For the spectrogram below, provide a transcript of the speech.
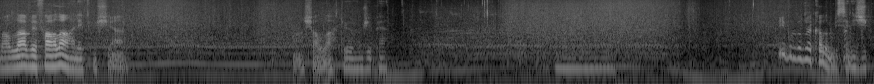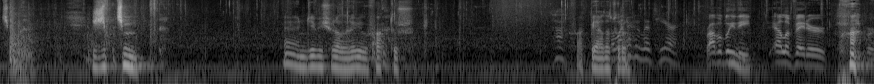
Vallahi vefalı aletmiş ya. Maşallah diyorum jipe. Bir burada bırakalım bir seni jipçim. Jipçim. Önce bir şuralara bir ufak tur. Ufak bir ada turu. Probably the elevator keeper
